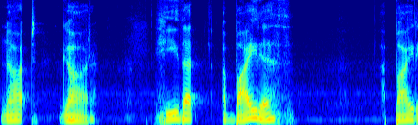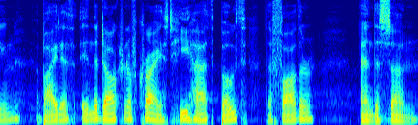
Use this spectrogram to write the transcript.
not God. He that abideth abiding abideth in the doctrine of Christ, he hath both the Father and the Son.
